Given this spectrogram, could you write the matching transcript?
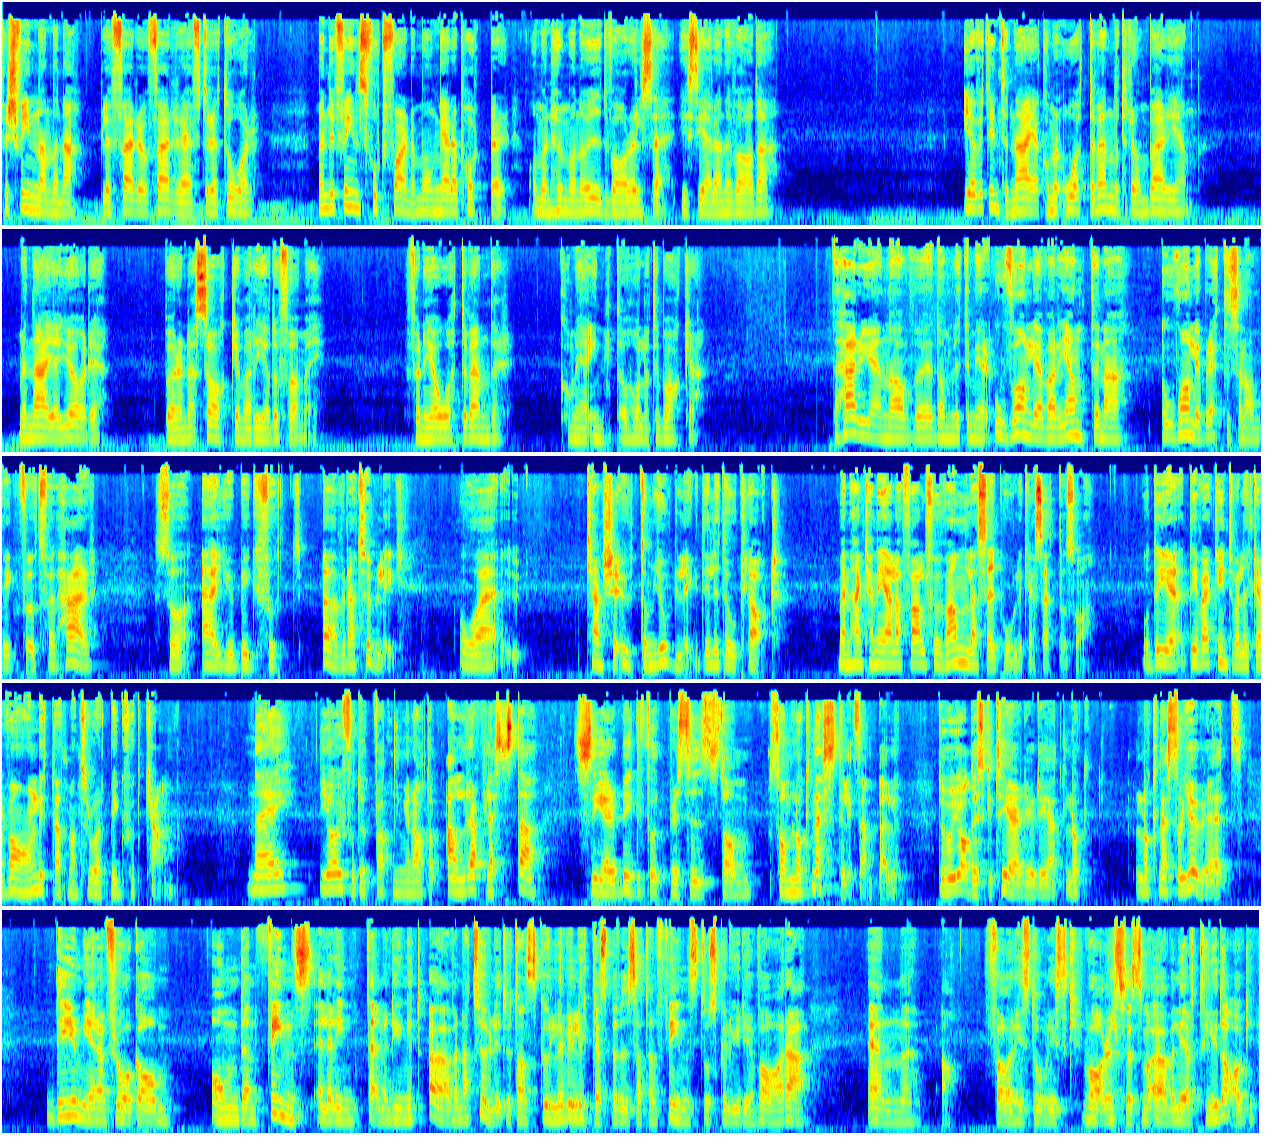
Försvinnandena blev färre och färre efter ett år men det finns fortfarande många rapporter om en humanoid varelse i Sierra Nevada. Jag vet inte när jag kommer återvända till de bergen. Men när jag gör det bör den där saken vara redo för mig. För när jag återvänder kommer jag inte att hålla tillbaka. Det här är ju en av eh, de lite mer ovanliga varianterna, ovanliga berättelserna om Bigfoot. För här så är ju Bigfoot övernaturlig. Och eh, kanske utomjordlig, det är lite oklart. Men han kan i alla fall förvandla sig på olika sätt och så. Och det, det verkar inte vara lika vanligt att man tror att Bigfoot kan. Nej, jag har ju fått uppfattningen att de allra flesta ser Bigfoot precis som, som Loch Ness till exempel. Du och jag diskuterade ju det att Loch, Loch Ness-djuret, det är ju mer en fråga om om den finns eller inte. Men det är ju inget övernaturligt utan skulle vi lyckas bevisa att den finns då skulle ju det vara en ja, förhistorisk varelse som har överlevt till idag.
